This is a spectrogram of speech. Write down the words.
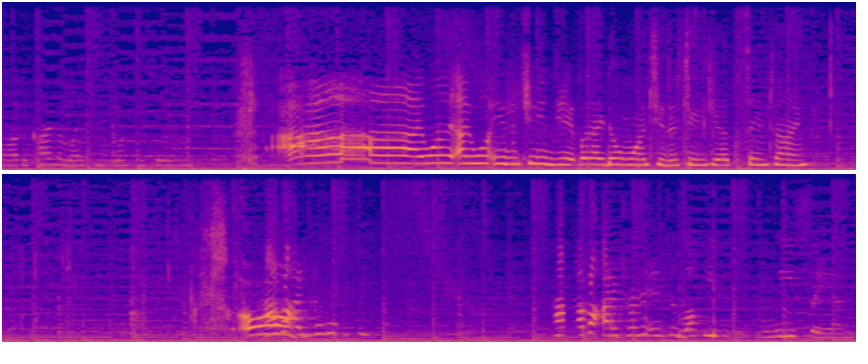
uh, I kind of like my lucky Sand. Ah, I want I want you to change it, but I don't want you to change it at the same time. How about I Oh, turn it into? How about I turn it into Lucky Lee Sand?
